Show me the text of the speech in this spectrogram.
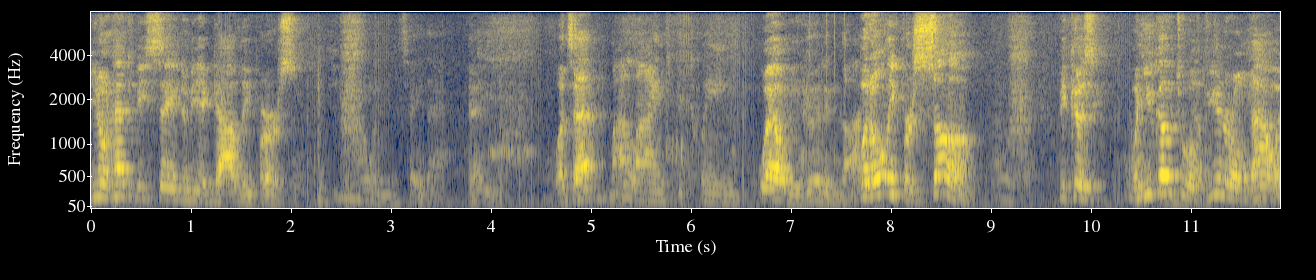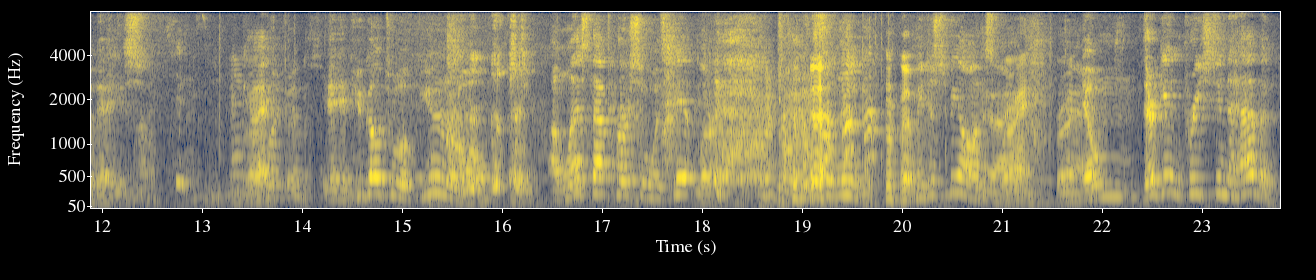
You don't have to be saved to be a godly person. I wouldn't even say that. Okay? What's that? My line's between Well, good and God. but only for some. Because when you go to a funeral nowadays, okay, oh, if you go to a funeral, unless that person was Hitler or Mussolini, I mean, just to be honest, Right. you know, they're getting preached into heaven.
